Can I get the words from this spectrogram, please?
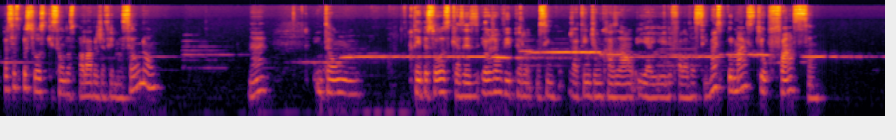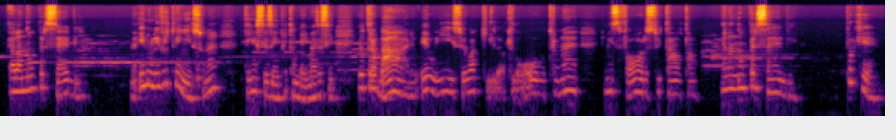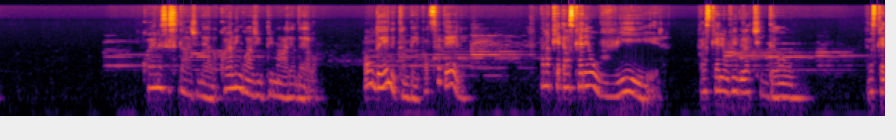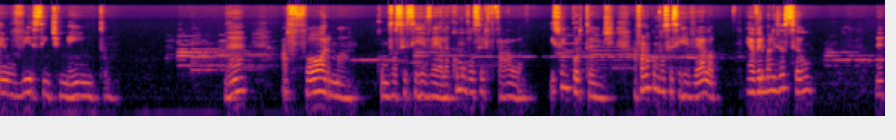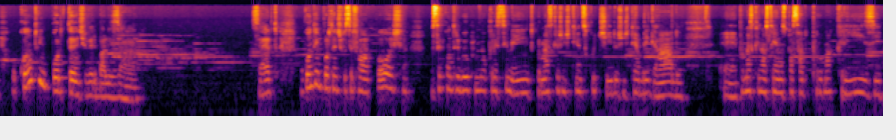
Para essas pessoas que são das palavras de afirmação, não. Né? Então, tem pessoas que às vezes eu já ouvi pelo assim, já atendi um casal e aí ele falava assim: "Mas por mais que eu faça, ela não percebe". Né? E no livro tem isso, né? Tem esse exemplo também, mas assim, eu trabalho, eu isso, eu aquilo, eu aquilo outro, né? Me esforço e tal, tal ela não percebe. Por quê? Qual é a necessidade dela? Qual é a linguagem primária dela? Ou dele também, pode ser dele. Ela quer, elas querem ouvir, elas querem ouvir gratidão, elas querem ouvir sentimento, né? A forma como você se revela, como você fala, isso é importante. A forma como você se revela é a verbalização. Né? O quanto é importante verbalizar, certo? O quanto é importante você falar, poxa, você contribuiu para o meu crescimento, por mais que a gente tenha discutido, a gente tenha brigado, é, por mais que nós tenhamos passado por uma crise,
